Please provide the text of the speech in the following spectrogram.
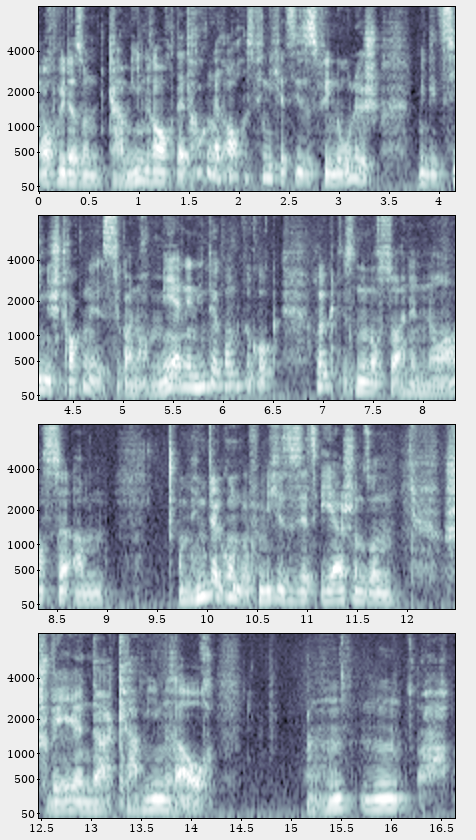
auch wieder so ein Kaminrauch. Der trockene Rauch ist, finde ich, jetzt dieses phenolisch, medizinisch trockene, ist sogar noch mehr in den Hintergrund gerückt. Ist nur noch so eine Nuance am, am Hintergrund. Und für mich ist es jetzt eher schon so ein schwelender Kaminrauch. Mhm, mh. Oh.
